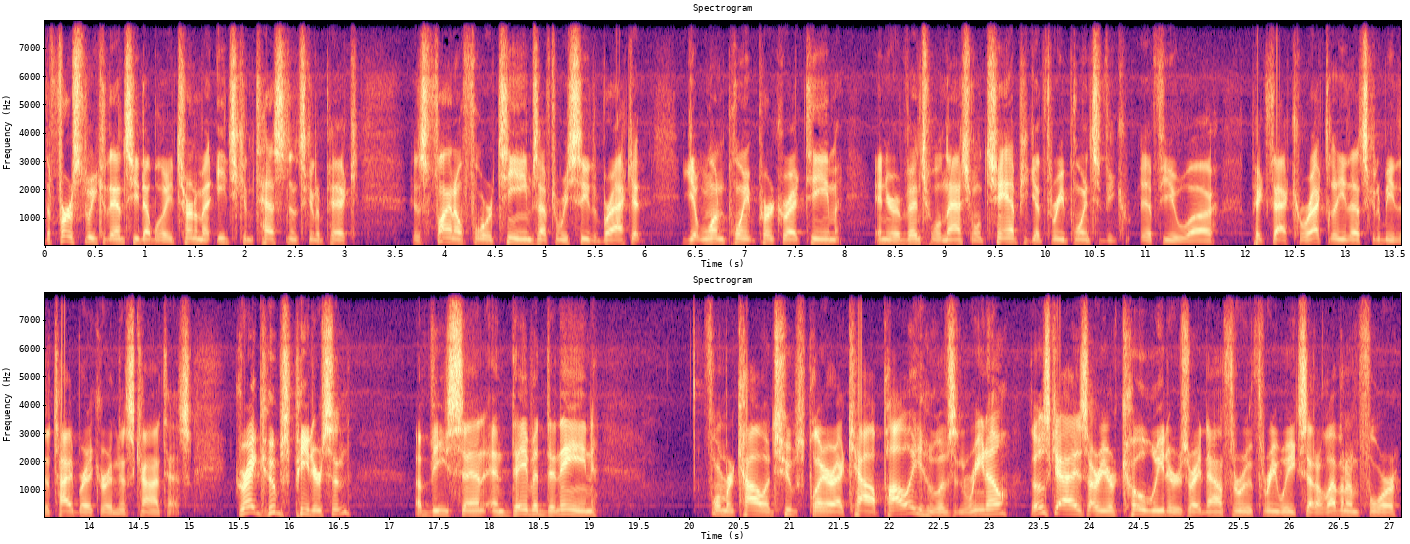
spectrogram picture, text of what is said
the first week of the NCAA tournament. Each contestant is going to pick his final four teams after we see the bracket. You get one point per correct team, and your eventual national champ. You get three points if you if you uh, pick that correctly. That's going to be the tiebreaker in this contest. Greg Hoops Peterson of VSIN and David Dineen, former college hoops player at Cal Poly, who lives in Reno those guys are your co-leaders right now through three weeks at 11 and 4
